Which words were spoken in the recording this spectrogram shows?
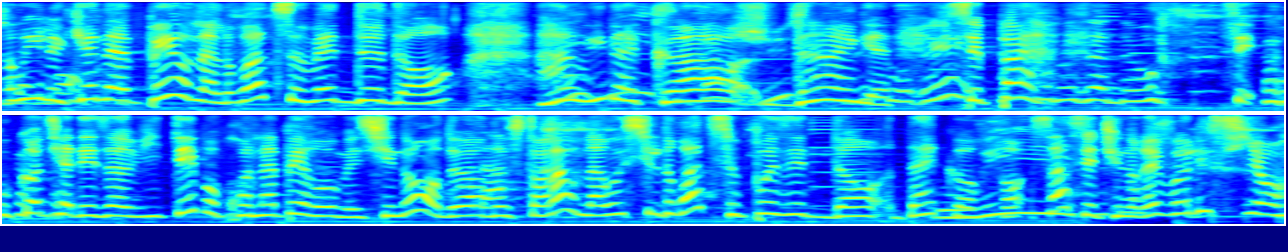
Ah oui, le canapé, on a le droit de se mettre dedans. Ah oui, d'accord, dingue. C'est pas ou quand il y a des invités pour prendre l'apéro, mais sinon en dehors de ce temps-là, on a aussi le droit de se poser dedans. D'accord, ça c'est une révolution.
